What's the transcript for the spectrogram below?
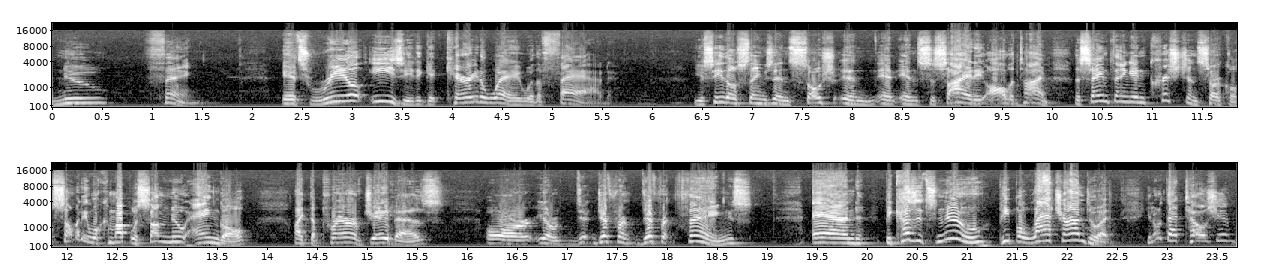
new thing. It's real easy to get carried away with a fad. You see those things in social in, in, in society all the time. The same thing in Christian circles. Somebody will come up with some new angle, like the prayer of Jabez, or you know different different things, and because it's new, people latch onto it. You know what that tells you?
